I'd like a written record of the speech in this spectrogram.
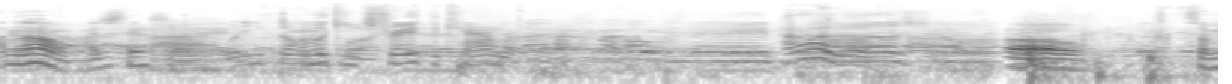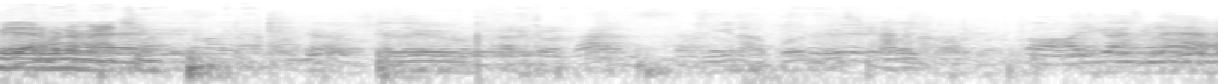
I don't know. I just think so. What do you film? I'm looking straight at the camera. How do I look? Oh. So me and Edwin are matching. Oh, you guys match.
